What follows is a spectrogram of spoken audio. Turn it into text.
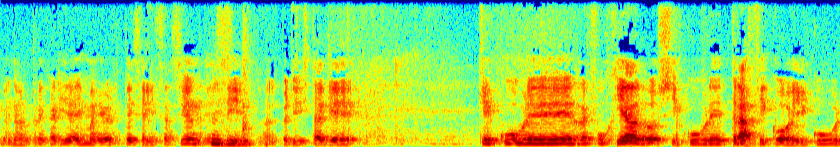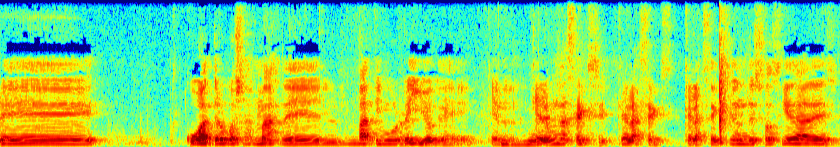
menor precariedad y mayor especialización. Es decir, al periodista que, que cubre refugiados y cubre tráfico y cubre cuatro cosas más del batiburrillo que, que, una que, la que la sección de sociedades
